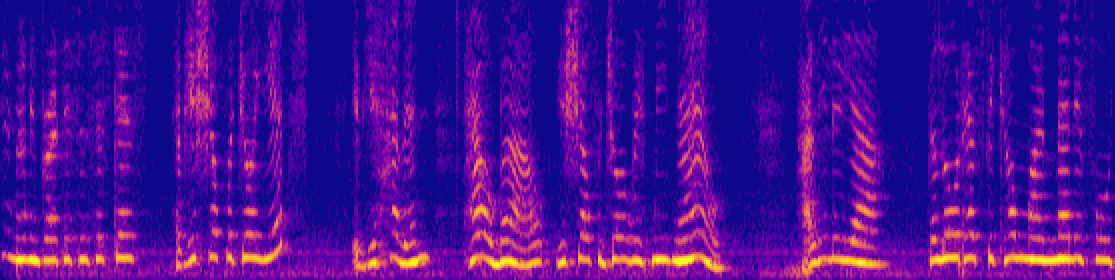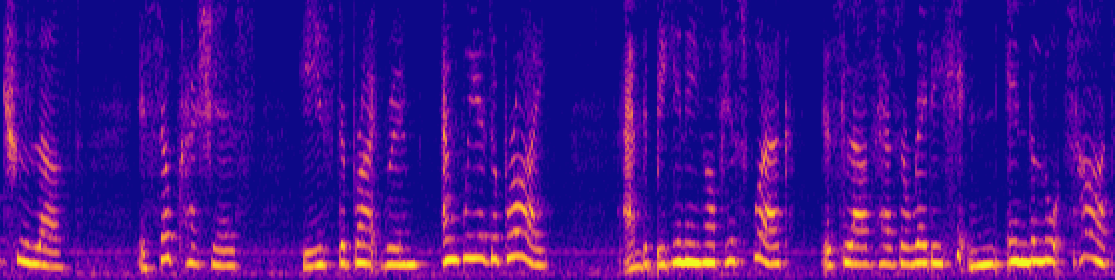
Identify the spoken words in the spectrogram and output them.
Good morning, brothers and sisters. Have you shouted for joy yet? If you haven't, how about you shout for joy with me now? Hallelujah! The Lord has become my manifold true love. It's so precious. He is the bridegroom, and we are the bride. And the beginning of His work, this love has already hidden in the Lord's heart.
